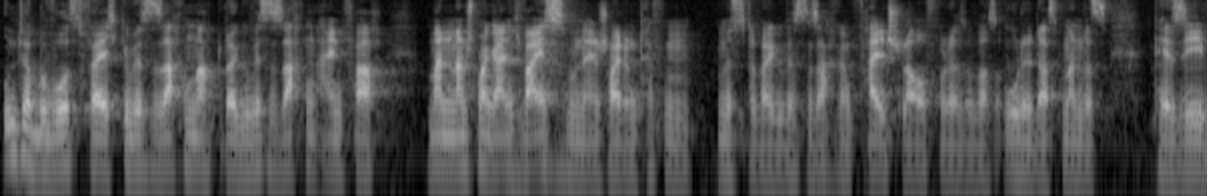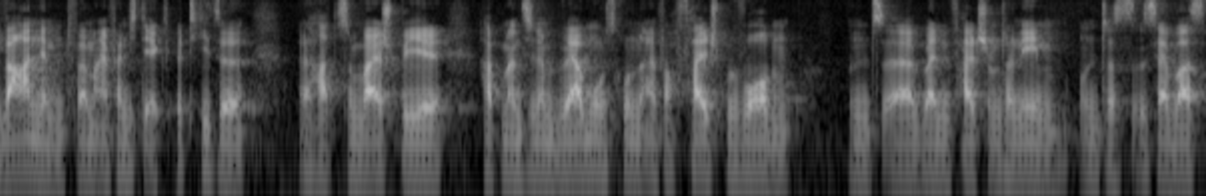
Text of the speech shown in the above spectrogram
unterbewusst vielleicht gewisse Sachen macht oder gewisse Sachen einfach man manchmal gar nicht weiß, dass man eine Entscheidung treffen müsste, weil gewisse Sachen falsch laufen oder sowas, ohne dass man das per se wahrnimmt, weil man einfach nicht die Expertise äh, hat. Zum Beispiel hat man sich in einer Bewerbungsrunde einfach falsch beworben und äh, bei den falschen Unternehmen. Und das ist ja was,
